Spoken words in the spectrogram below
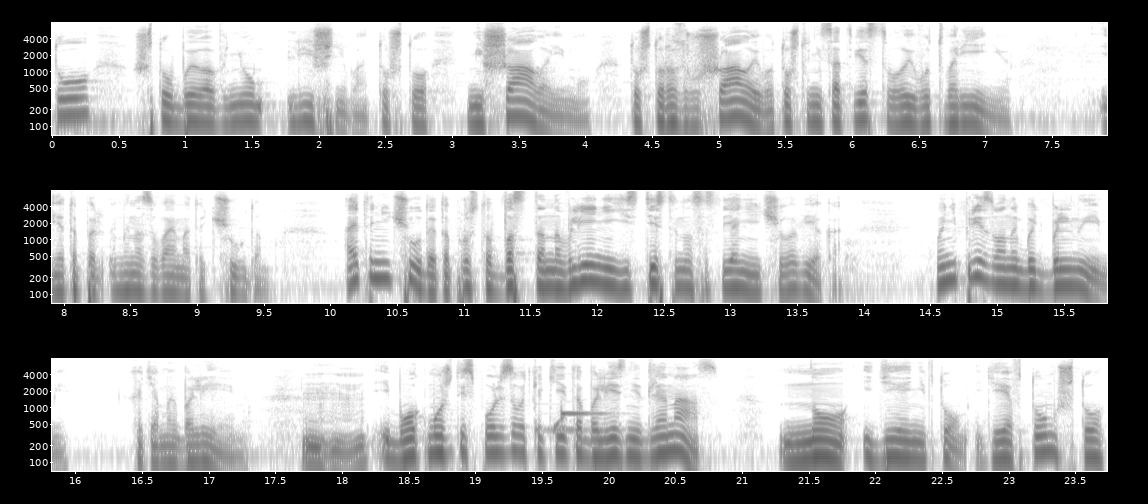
то, что было в нем лишнего, то, что мешало ему, то, что разрушало его, то, что не соответствовало его творению. И это мы называем это чудом. А это не чудо, это просто восстановление естественного состояния человека. Мы не призваны быть больными, хотя мы болеем. Мгм. И Бог может использовать какие-то болезни для нас. Но идея не в том. Идея в том, что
